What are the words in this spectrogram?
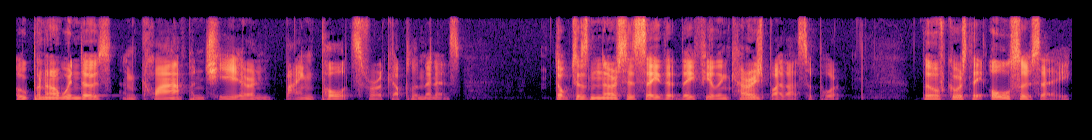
open our windows and clap and cheer and bang pots for a couple of minutes. Doctors and nurses say that they feel encouraged by that support. Though, of course, they also say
